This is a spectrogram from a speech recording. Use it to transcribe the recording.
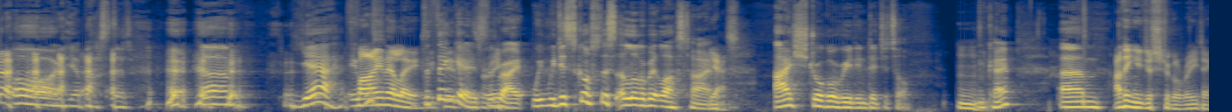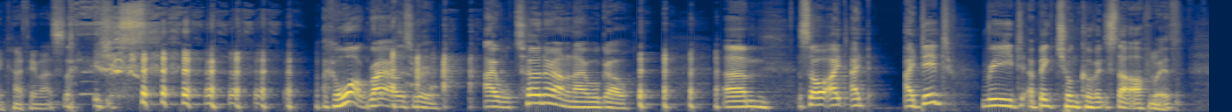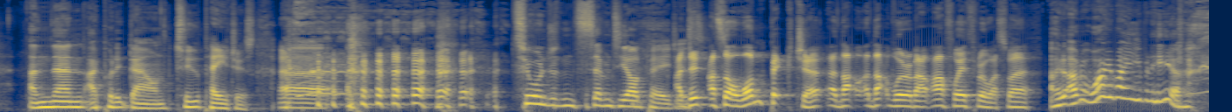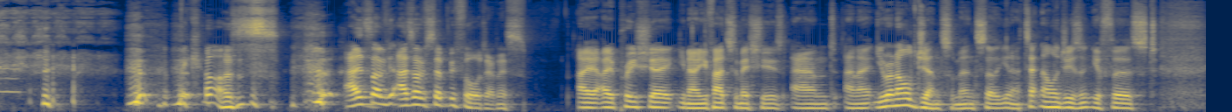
Oh, you bastard. Um, yeah. it was- Finally, the thing is, right, we, we discussed this a little bit last time. Yes. I struggle reading digital. Mm. Okay. Um, I think you just struggle reading. I think that's. I can walk right out of this room. I will turn around and I will go. Um, so I, I, I did read a big chunk of it to start off with, and then I put it down. Two pages. Uh, 270 odd pages. I did. I saw one picture, and that and that we're about halfway through. I swear. I, I why am I even here? because as I've as I've said before, Dennis, I, I appreciate you know you've had some issues and and uh, you're an old gentleman, so you know technology isn't your first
